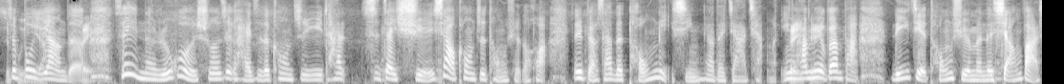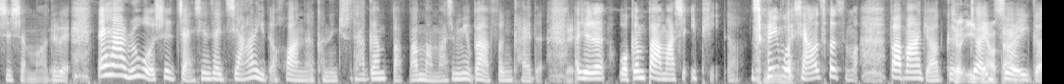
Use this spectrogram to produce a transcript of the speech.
是不一样的，所以呢，如果说这个孩子的控制欲，他是在学校控制同学的话，那就表示他的同理心要再加强了，因为他没有办法理解同学们的想法是什么，对不对？但他如果是展现在家里的话呢，可能就是他跟爸爸妈妈是没有办法分开的，他觉得我跟爸妈是一体的，所以我想要做什么，爸妈就要 跟就要做一个。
